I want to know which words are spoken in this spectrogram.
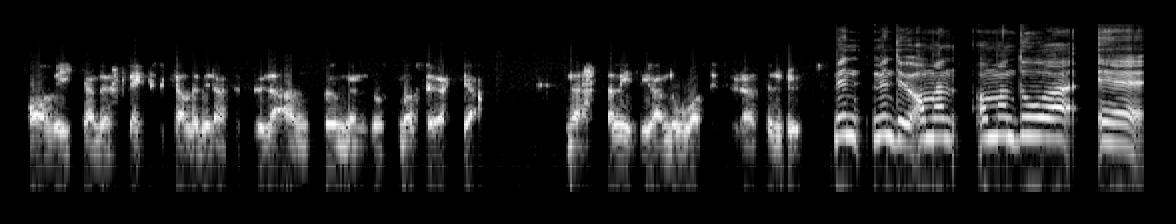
avvikande fläck så kallar vi den för fula ankungen. Då ska man söka. Nästan lite grann oavsett hur den ser ut. Men, men du, om man, om man då eh,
